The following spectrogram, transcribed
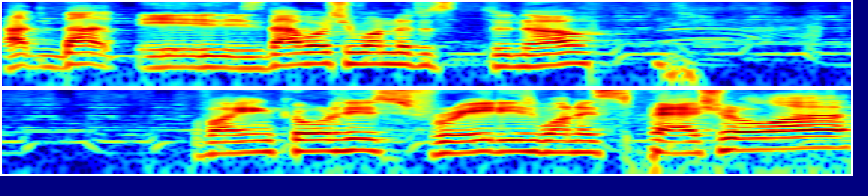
That, that is that what you wanted to, to know? Fucking course is free, this one is special. Uh,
